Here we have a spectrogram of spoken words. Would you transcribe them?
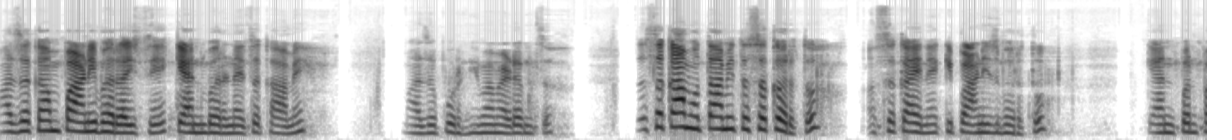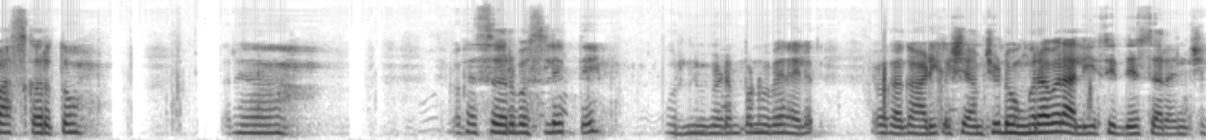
माझं काम पाणी भरायचं आहे कॅन भरण्याचं काम आहे. माझं पौर्णिमा मॅडमचं. जसं काम होतं आम्ही तसं करतो. असं काय नाही की पाणीच भरतो. कॅन पण पास करतो. तर बघा सर बसलेत ते. पौर्णिमा मॅडम पण उभे राहिलेत. बघा गाडी कशी आमची डोंगरावर आली आहे सिद्धेश सरांची.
